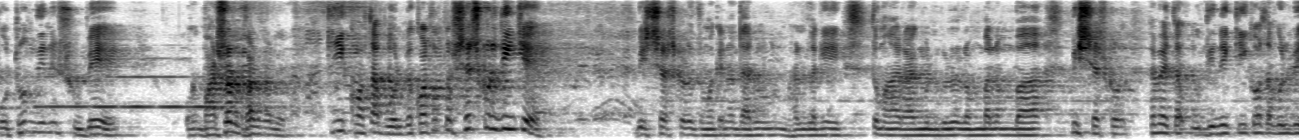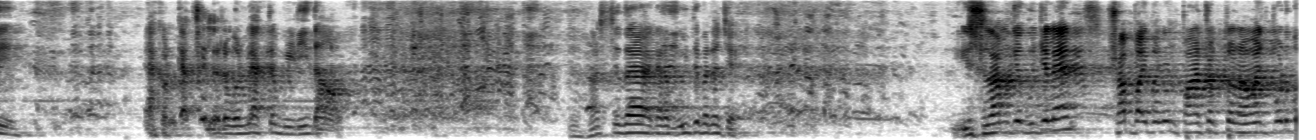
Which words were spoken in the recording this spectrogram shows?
প্রথম দিনে শুবে ও বাসর ঘর বলে। কি কথা বলবে? কথা তো শেষ করে দিয়েছে। বিশ্বাস করো তোমাকে না দারুণ ভালো লাগে, তোমার আঙুলগুলো লম্বা লম্বা। বিশ্বাস করো। হ্যাঁ তা উদিনে কি কথা বলবে? এখনকার ছেলেরা বলবে, একটা বিড়ি দাও। হাসতে দেখ বুঝতে পেরেছে। ইসলামকে বুঝলেন, সব ভাই বলুন পাঁচ অক্ট নামাজ পড়ব,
